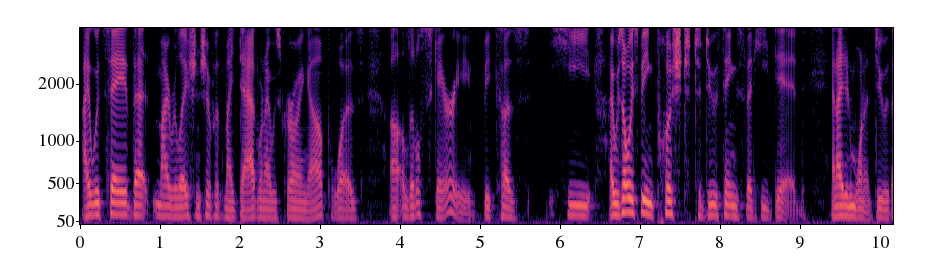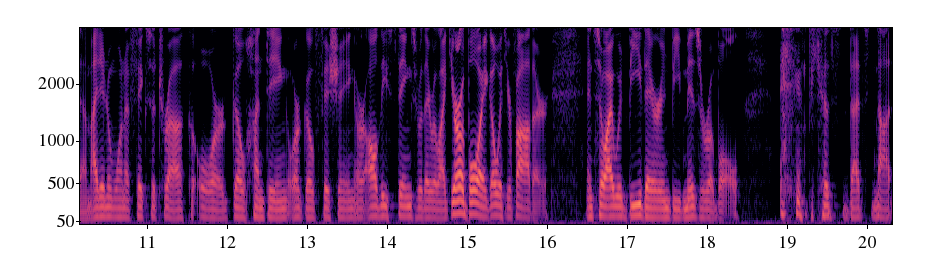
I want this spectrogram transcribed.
I would say that my relationship with my dad when I was growing up was uh, a little scary because he I was always being pushed to do things that he did and I didn't want to do them. I didn't want to fix a truck or go hunting or go fishing or all these things where they were like you're a boy, go with your father. And so I would be there and be miserable. because that's not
